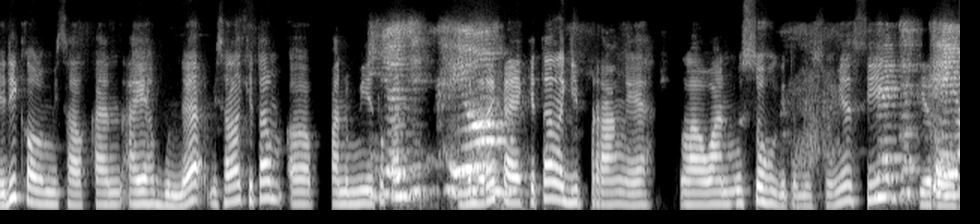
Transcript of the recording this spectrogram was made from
Jadi kalau misalkan ayah bunda, misalnya kita uh, pandemi itu kan sebenarnya kayak kita lagi perang ya, lawan musuh gitu, musuhnya si virus.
